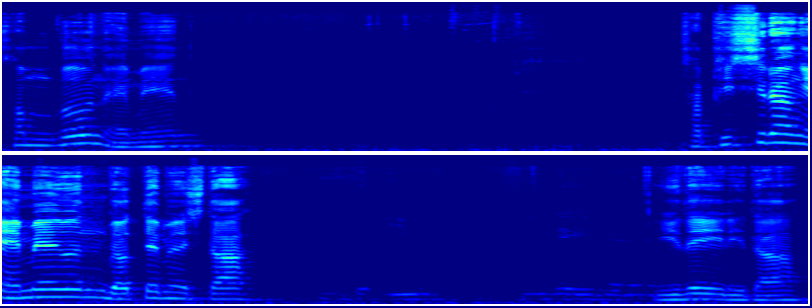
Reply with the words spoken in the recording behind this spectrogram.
선분 MN. 자, BC랑 MN은 몇 대 몇이다? 2대1 2대 1이다.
